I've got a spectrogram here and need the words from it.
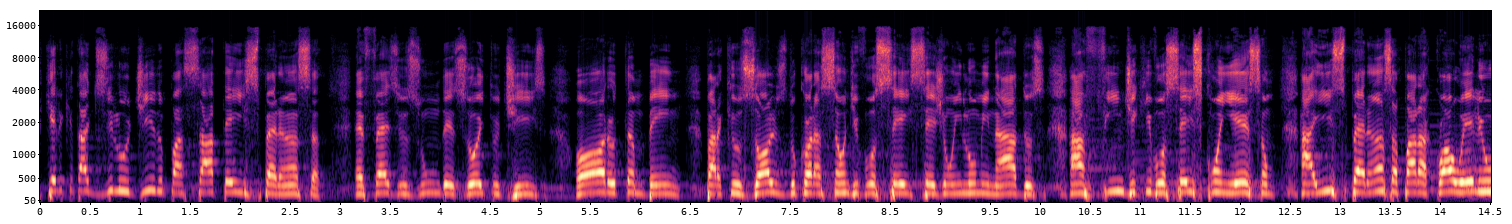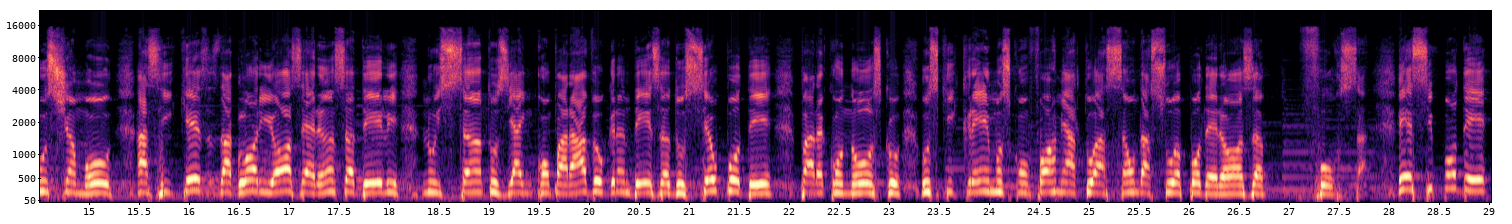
Aquele que está desiludido passar a ter esperança. Efésios 1, 18 diz: Oro também para que os olhos do coração de vocês sejam iluminados, a fim de que vocês conheçam a esperança para a qual Ele os chamou, as riquezas da gloriosa herança dele nos santos e a incomparável grandeza do seu poder para conosco, os que cremos conforme a atuação da Sua poderosa força. Esse poder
